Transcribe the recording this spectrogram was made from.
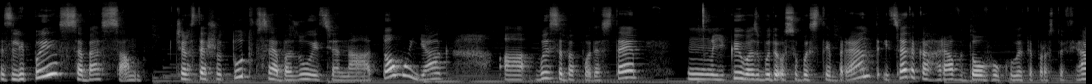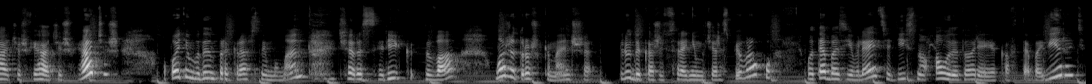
зліпи себе сам. Через те, що тут все базується на тому, як ви себе подасте який у вас буде особистий бренд, і це така гра вдовгу, коли ти просто фігачиш, фігачиш, фігачиш, а потім в один прекрасний момент, через рік-два, може трошки менше. Люди кажуть, в середньому через півроку у тебе з'являється дійсно аудиторія, яка в тебе вірить.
